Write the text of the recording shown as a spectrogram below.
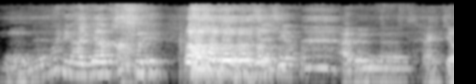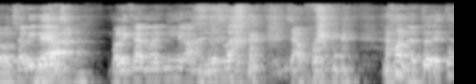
Oh, dihajar kamu Bisa siapa? Aduh, kacau. Sorry guys, balikan lagi Ah, nggak lah, capek Naon itu itu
